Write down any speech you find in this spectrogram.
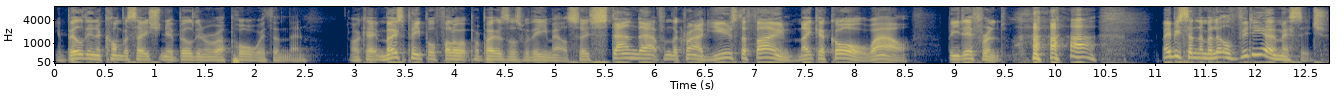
You're building a conversation, you're building a rapport with them then. Okay, most people follow up proposals with emails. So stand out from the crowd, use the phone, make a call. Wow, be different. Maybe send them a little video message.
